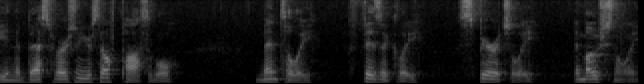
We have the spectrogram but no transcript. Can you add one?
being the best version of yourself possible mentally, physically, spiritually, emotionally.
